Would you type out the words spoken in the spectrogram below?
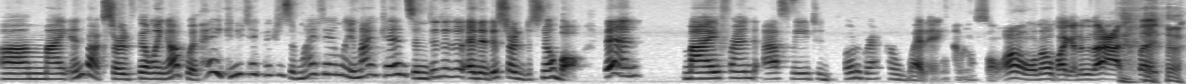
um, my inbox started filling up with, hey, can you take pictures of my family and my kids? And, and it just started to snowball. Then my friend asked me to photograph her wedding. And I was like, I don't know if I can do that, but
